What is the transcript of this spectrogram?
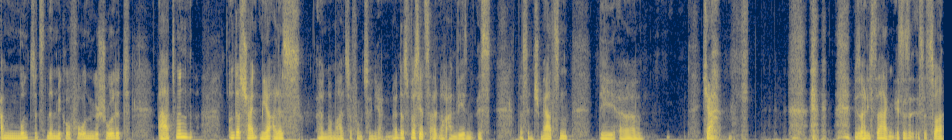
am Mund sitzenden Mikrofon geschuldet atmen. Und das scheint mir alles äh, normal zu funktionieren. Ne? Das, was jetzt halt noch anwesend ist, das sind Schmerzen, die, äh, ja, wie soll ich sagen, es ist, es ist zwar,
